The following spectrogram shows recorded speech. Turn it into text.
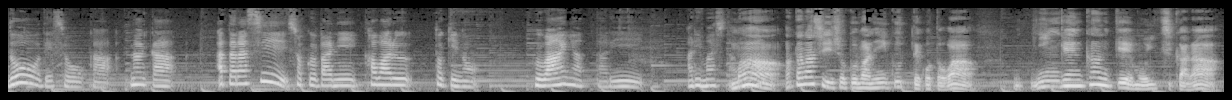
どうでしょうか？なんか新しい職場に変わる時の不安やったりありましたか？まあ新しい職場に行くってことは人間関係も一からうん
